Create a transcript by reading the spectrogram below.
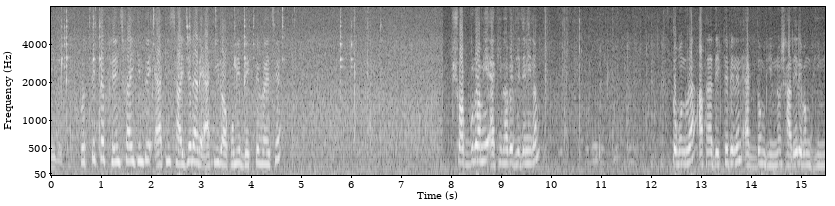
এই প্রত্যেকটা ফ্রেঞ্চ ফ্রাই কিন্তু একই সাইজের আর একই রকমের দেখতে হয়েছে। সবগুলো আমি একইভাবে ভেজে নিলাম। তো বন্ধুরা, আপনারা দেখতে পেলেন একদম ভিন্ন স্বাদের এবং ভিন্ন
